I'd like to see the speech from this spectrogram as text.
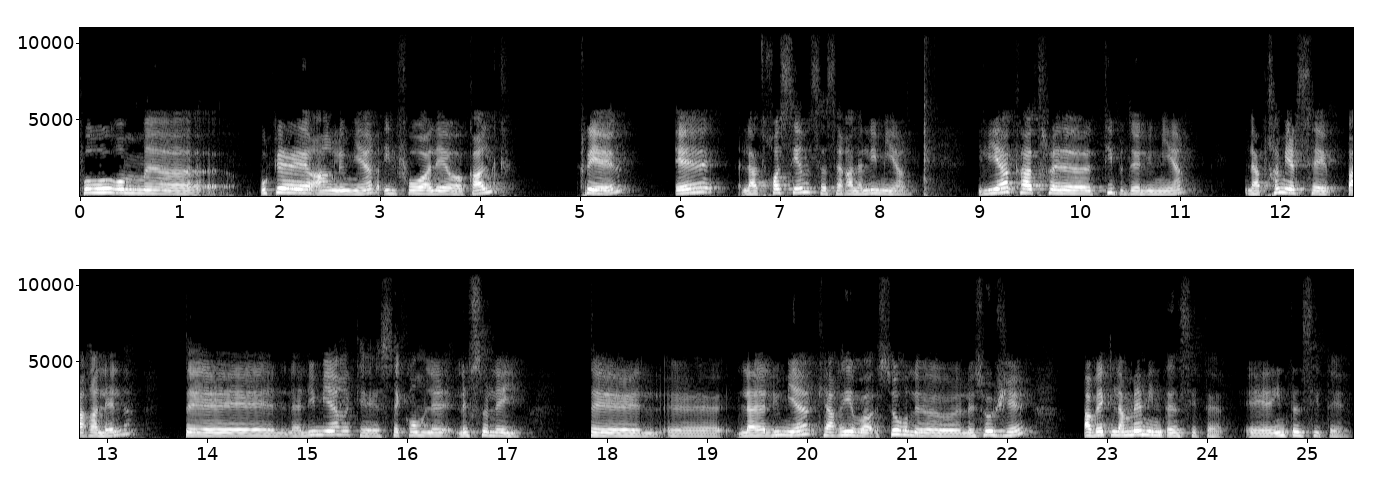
Pour, pour créer en lumière, il faut aller au calque, créer, et la troisième, ce sera la lumière. Il y a quatre types de lumière. La première, c'est parallèle c'est la lumière que c'est comme le, soleil. C'est euh, la lumière qui arrive sur le, le sujet avec la même intensité. Et intensité.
